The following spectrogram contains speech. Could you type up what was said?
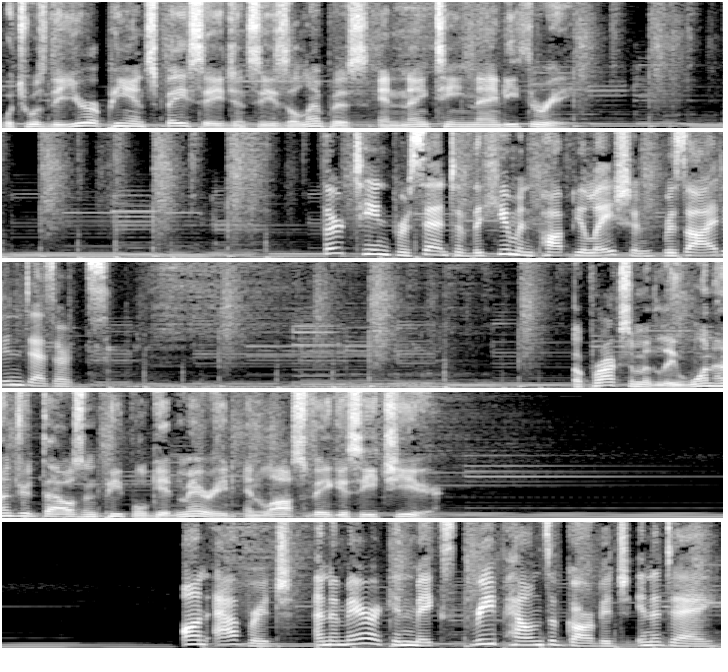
which was the European Space Agency's Olympus in 1993. 13% of the human population reside in deserts. Approximately 100,000 people get married in Las Vegas each year. On average, an American makes 3 pounds of garbage in a day.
